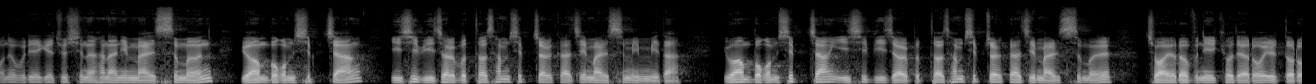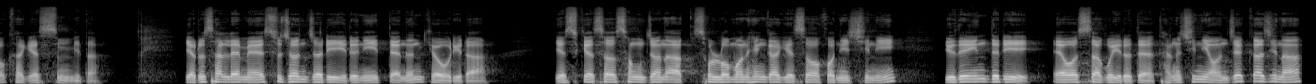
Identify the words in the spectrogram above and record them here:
오늘 우리에게 주시는 하나님 말씀은 요한복음 10장 22절부터 30절까지 말씀입니다. 요한복음 10장 22절부터 30절까지 말씀을 저와 여러분이 교대로 읽도록 하겠습니다. 예루살렘의 수전절이 이르니 때는 겨울이라 예수께서 성전 앞 솔로몬 행각에서 거니시니 유대인들이 애워싸고 이르되 당신이 언제까지나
